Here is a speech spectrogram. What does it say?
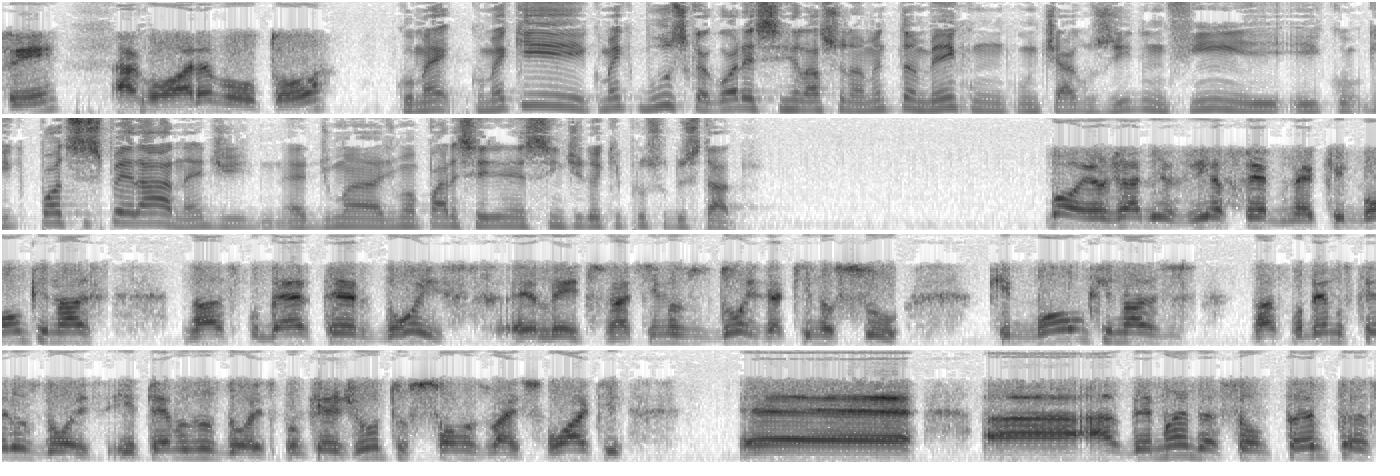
Sim, agora voltou. Como é, como, é que, como é que busca agora esse relacionamento também com, com o Thiago Zilli, enfim, e, e o que, que, pode se esperar né, de, né, de, uma, de uma parceria nesse sentido aqui para o sul do estado? Bom, eu já dizia sempre, né? Que bom que nós, nós pudermos ter dois eleitos. Nós tínhamos dois aqui no Sul. Que bom que nós, nós podemos ter os dois. E temos os dois, porque juntos somos mais fortes. É, a, as demandas são tantas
